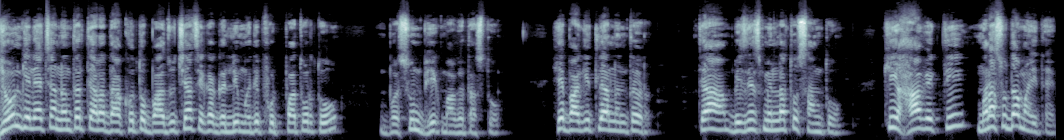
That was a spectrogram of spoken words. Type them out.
घेऊन गेल्याच्यानंतर त्याला दाखवतो बाजूच्याच एका गल्लीमध्ये फुटपाथवर तो बसून भीक मागत असतो. हे बघितल्यानंतर त्या बिझनेसमॅनला तो सांगतो की हा व्यक्ती मला सुद्धा माहीत आहे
